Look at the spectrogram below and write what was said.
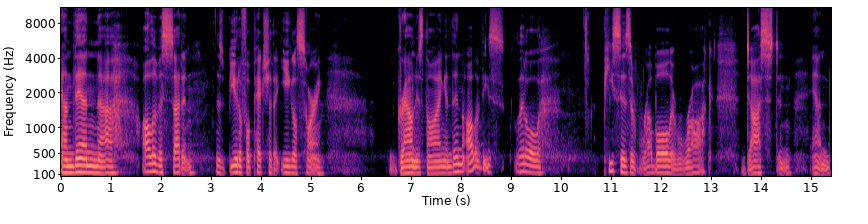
and then uh, all of a sudden this beautiful picture the eagle soaring ground is thawing and then all of these little pieces of rubble or rock dust and and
